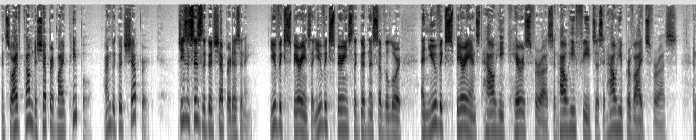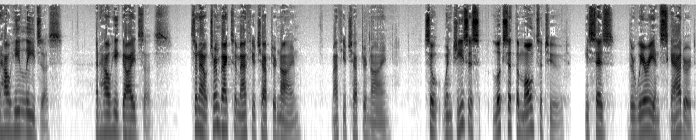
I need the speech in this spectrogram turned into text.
And so I've come to shepherd my people. I'm the good shepherd. Jesus is the good shepherd, isn't he? You've experienced that. You've experienced the goodness of the Lord. And you've experienced how he cares for us and how he feeds us and how he provides for us and how he leads us and how he guides us. So now turn back to Matthew chapter 9. Matthew chapter 9. So when Jesus looks at the multitude, he says, They're weary and scattered,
